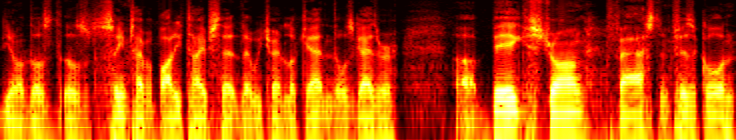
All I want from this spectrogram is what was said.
you know, those those same type of body types that, that we try to look at, and those guys are uh, big, strong, fast, and physical, and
